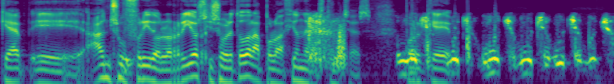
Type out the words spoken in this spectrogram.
que eh, han sufrido los ríos y sobre todo la población de las truchas. Porque Mucho, mucho, mucho, mucho, mucho.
